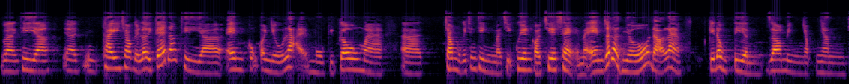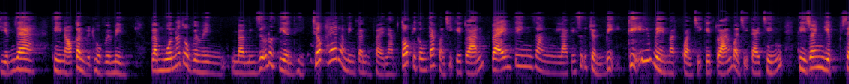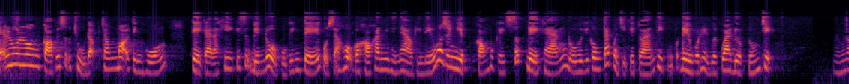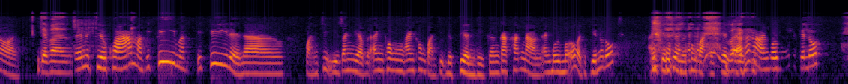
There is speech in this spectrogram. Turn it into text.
Vâng thì uh, uh, thay cho cái lời kết đó thì uh, em cũng có nhớ lại một cái câu mà uh, trong một cái chương trình mà chị Quyên có chia sẻ mà em rất là nhớ đó là cái đồng tiền do mình nhọc nhằn kiếm ra thì nó cần phải thuộc về mình và muốn nó thuộc về mình mà mình giữ được tiền thì trước hết là mình cần phải làm tốt cái công tác quản trị kế toán. Và em tin rằng là cái sự chuẩn bị kỹ về mặt quản trị kế toán, quản trị tài chính thì doanh nghiệp sẽ luôn luôn có cái sự chủ động trong mọi tình huống. Kể cả là khi cái sự biến đổi của kinh tế, của xã hội có khó khăn như thế nào thì nếu mà doanh nghiệp có một cái sức đề kháng đối với cái công tác quản trị kế toán thì cũng đều có thể vượt qua được, đúng không chị? Đúng rồi dạ vâng. Đấy là chìa khóa mà cái key mà cái key để là quản trị doanh nghiệp anh không anh không quản trị được tiền thì các khác nào anh bôi mỡ vào thì kiến nó đốt. Anh kiếm tiền mà không quản được tiền vâng. khác nào anh bôi mỡ kiến đốt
